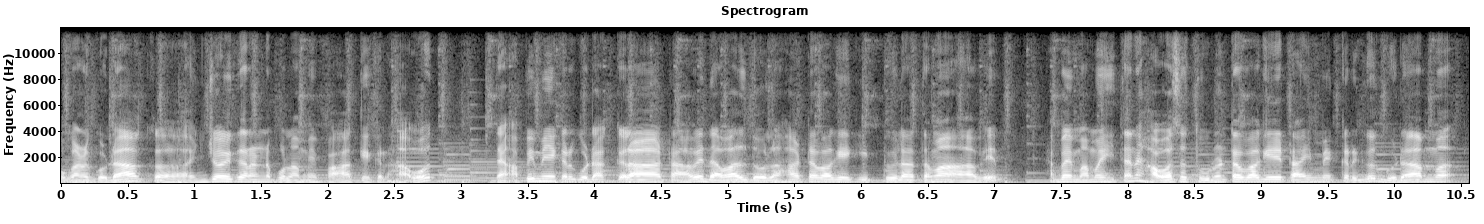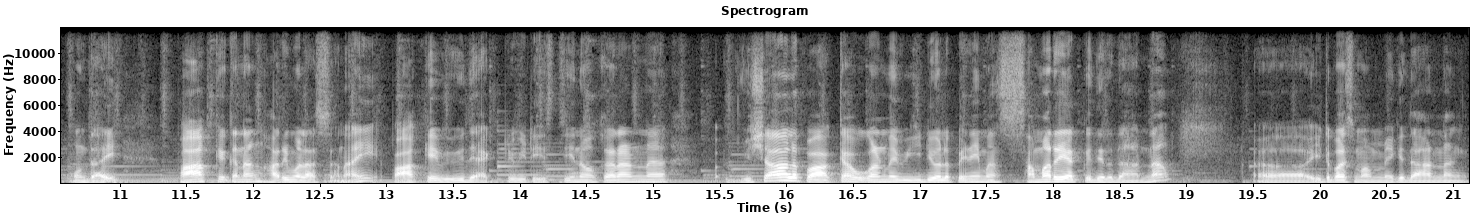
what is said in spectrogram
ඔගන ගොඩක් එන්ජෝයි කරන්න පුළන් මේ පාක එක නාවොත් දැන් අපි මේකට ගොඩක් කලාටාවේ දවල් දොළහට වගේ කිට්ටු වෙලා තම ආවේ. හැබැයි මම හිතන හවස තුනට වගේ ටයිම් එකරග ගොඩාම හොඳයි. පාක් එක නම් හරිම ලස්සනයි. පාකේ විවිධ ඇක්ටිවිටස් තිනෝ කරන්න. විශාල පාක උගන් මේ වීඩියෝල පෙනීම සමරයක් විදිර දාන්න ඊට පස් මම මේක දාන්නම්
